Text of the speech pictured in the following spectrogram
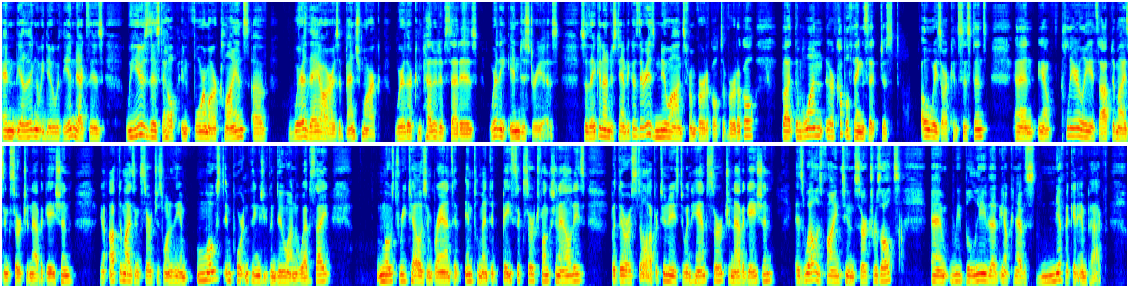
and the other thing that we do with the index is we use this to help inform our clients of where they are as a benchmark, where their competitive set is, where the industry is. So they can understand because there is nuance from vertical to vertical. But the one, there are a couple things that just always are consistent. And, you know, clearly it's optimizing search and navigation. You know, optimizing search is one of the most important things you can do on the website. Most retailers and brands have implemented basic search functionalities, but there are still opportunities to enhance search and navigation as well as fine tune search results. And we believe that, you know, can have a significant impact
